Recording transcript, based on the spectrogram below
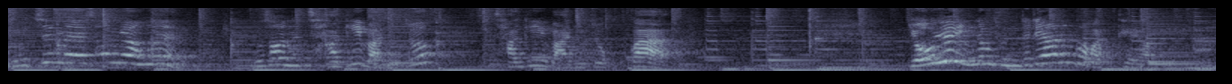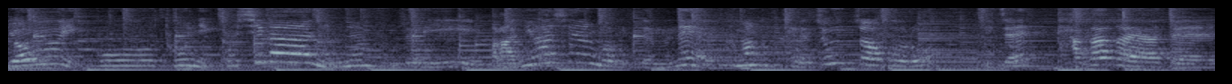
요즘의 성형은 우선은 자기 만족, 자기 만족과 여유 있는 분들이 하는 것 같아요. 여유 있고 돈 있고 시간 있는 분들이 많이 하시는 거기 때문에 그만큼 대중적으로 이제 다가가야 될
